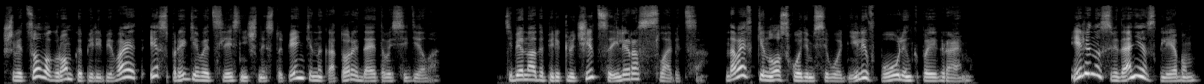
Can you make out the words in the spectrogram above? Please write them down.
Швецова громко перебивает и спрыгивает с лестничной ступеньки, на которой до этого сидела. Тебе надо переключиться или расслабиться. Давай в кино сходим сегодня или в боулинг поиграем. Или на свидание с Глебом.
